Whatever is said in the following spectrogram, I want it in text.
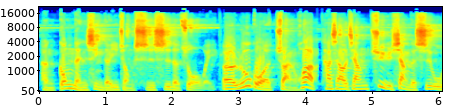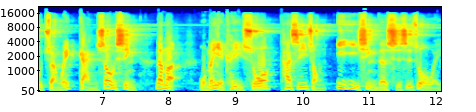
很功能性的一种实施的作为。呃，如果转化它是要将具象的事物转为感受性，那么我们也可以说它是一种意义性的实施作为。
